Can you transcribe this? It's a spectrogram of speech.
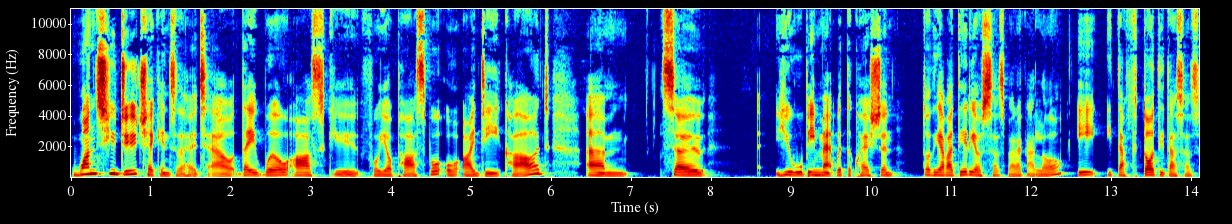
once you do check into the hotel, they will ask you for your passport or ID card. Um, so you will be met with the question το διαβατήριο σας παρακαλώ ή η ταυτότητα σας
